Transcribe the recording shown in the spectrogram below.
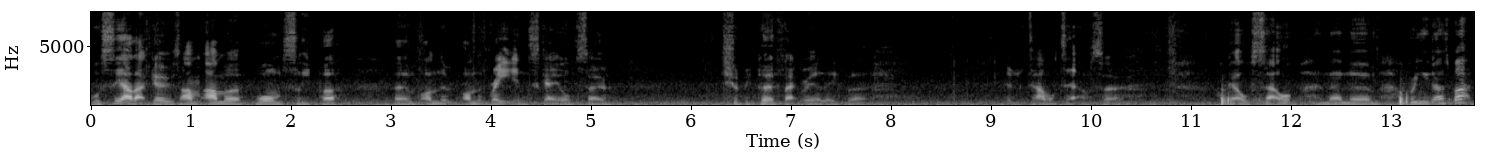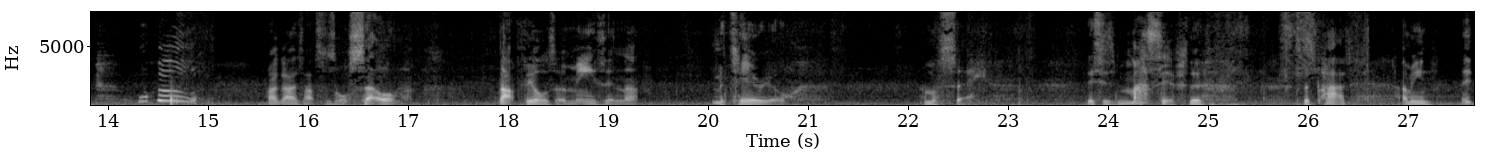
we'll see how that goes. I'm I'm a warm sleeper um, on the on the rating scale, so should be perfect really, but only time will tell. So I'll get all set up and then um, I'll bring you guys back. Woohoo! Right guys, that's us all set up. That feels amazing, that material, I must say. This is massive, the the pad. I mean, it.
